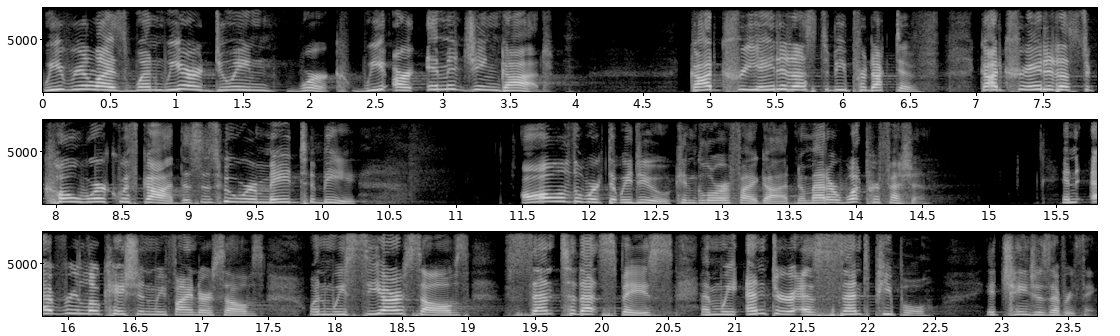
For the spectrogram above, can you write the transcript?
we realize when we are doing work, we are imaging God. God created us to be productive. God created us to co work with God. This is who we're made to be. All of the work that we do can glorify God, no matter what profession. In every location we find ourselves, when we see ourselves sent to that space and we enter as sent people, it changes everything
